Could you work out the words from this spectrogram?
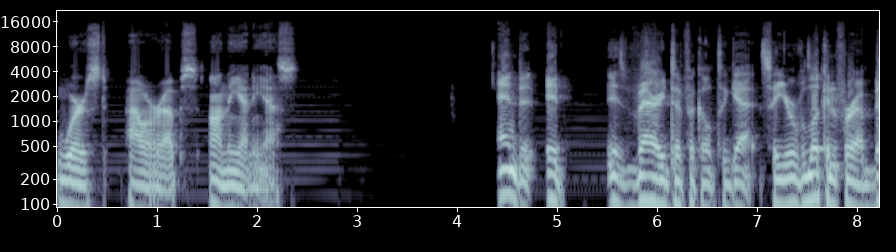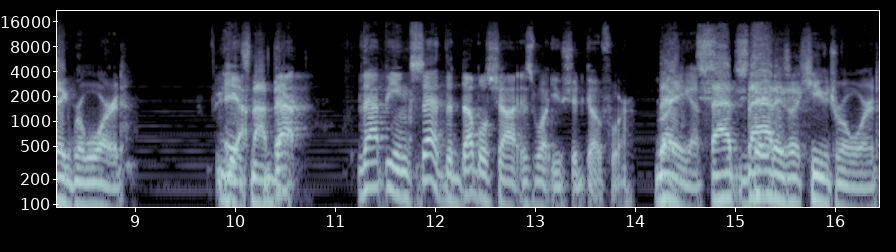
worst power ups on the NES. and it, it is very difficult to get. So you're looking for a big reward. It's not there. that. That being said, the double shot is what you should go for. There Right. you go. That Stay- that is a huge reward.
